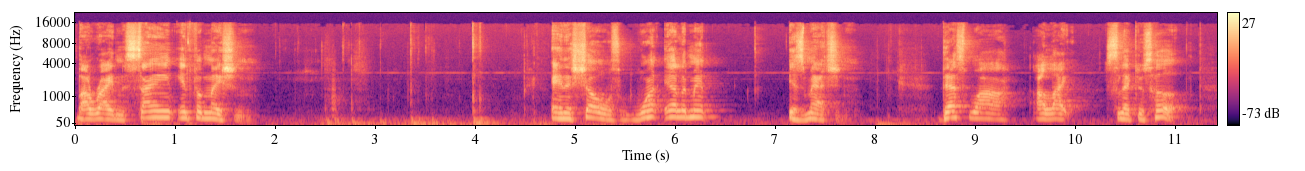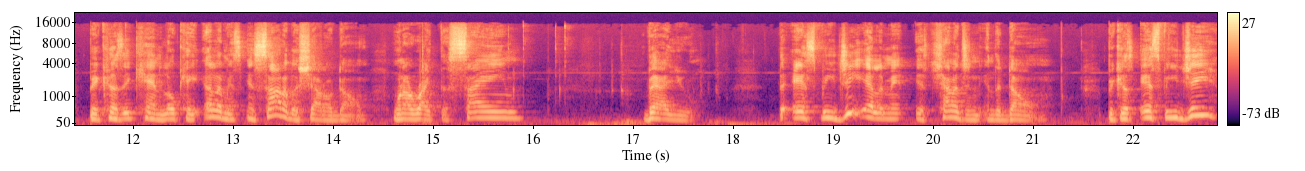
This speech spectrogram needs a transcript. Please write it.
by writing the same information. And it shows one element is matching. That's why I like Selectors Hub because it can locate elements inside of a shadow DOM. when I write the same value. The SVG element is challenging in the DOM because SVG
